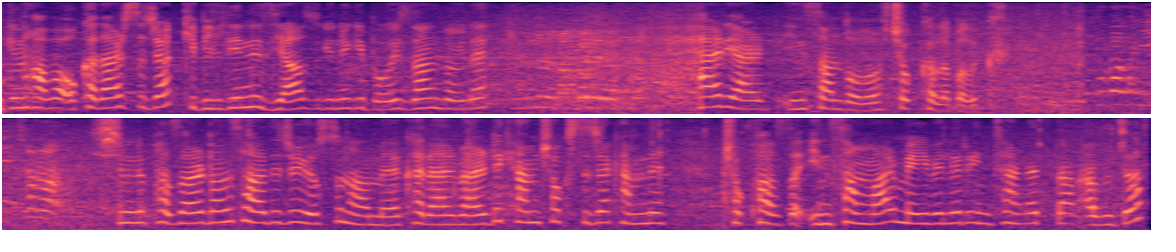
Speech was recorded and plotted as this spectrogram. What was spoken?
Bugün hava o kadar sıcak ki bildiğiniz yaz günü gibi o yüzden böyle her yer insan dolu, çok kalabalık. Şimdi pazardan sadece yosun almaya karar verdik. Hem çok sıcak hem de çok fazla insan var. Meyveleri internetten alacağız.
